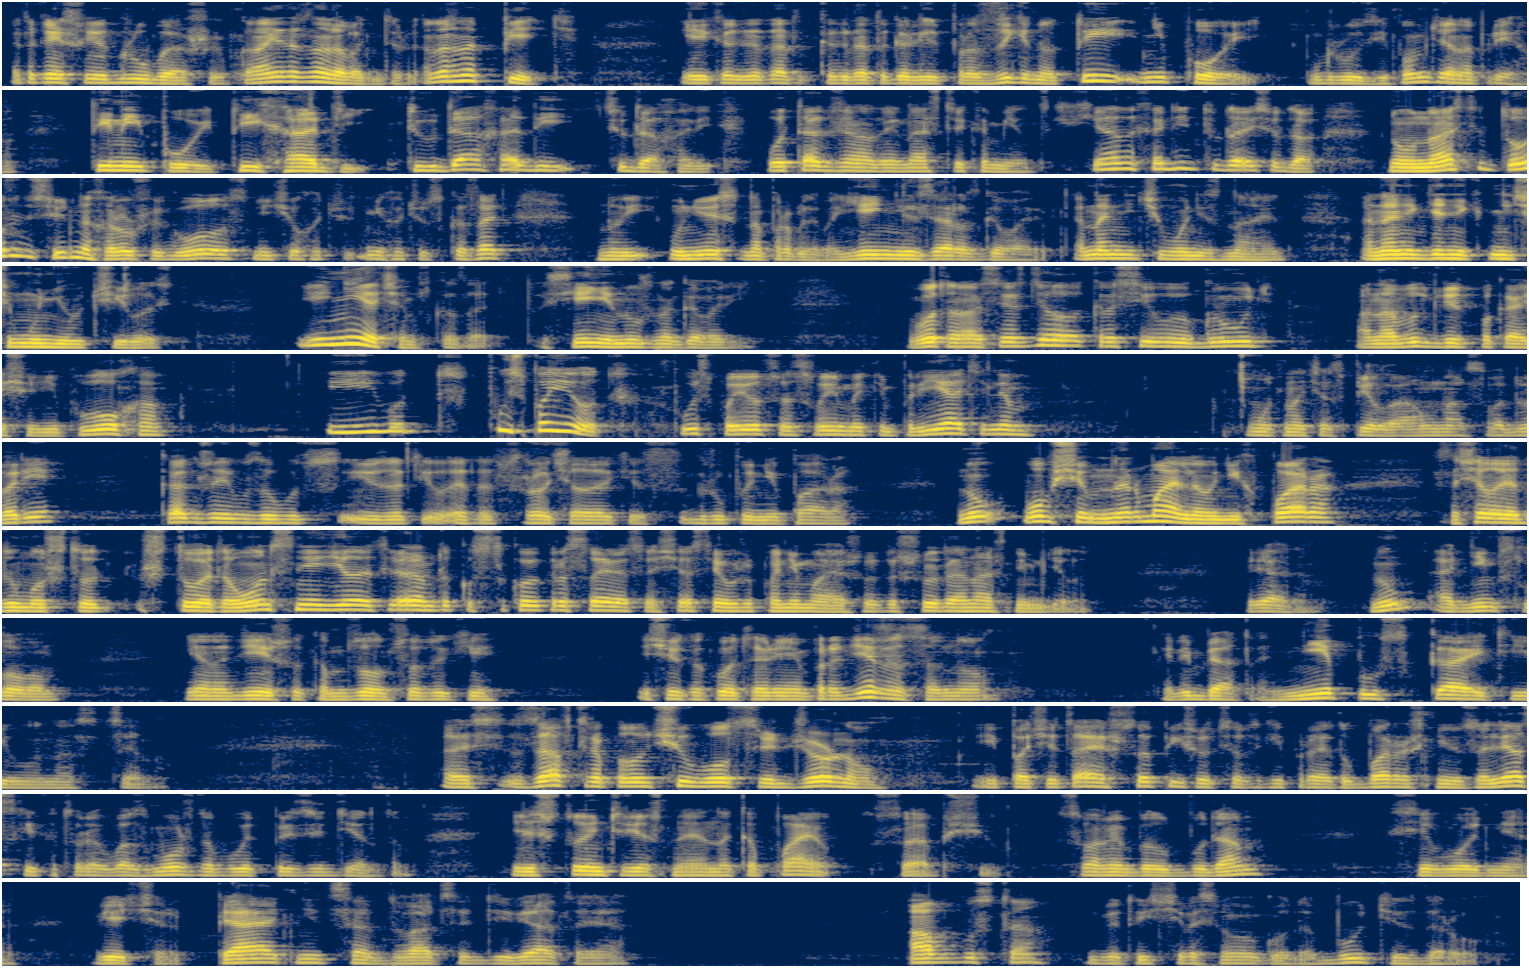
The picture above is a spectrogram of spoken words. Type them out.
Это, конечно, ее грубая ошибка. Она не должна давать интервью, она должна петь. И когда-то, когда-то говорили про Зыкину, ты не пой в Грузии. Помните, она приехала? Ты не пой, ты ходи. Туда ходи, сюда ходи. Вот так же надо и Насте Каменских. И надо ходить туда и сюда. Но у Насти тоже действительно хороший голос, ничего хочу, не хочу сказать. Но у нее есть одна проблема. Ей нельзя разговаривать. Она ничего не знает. Она нигде ни, ничему не училась. Ей не о чем сказать. То есть ей не нужно говорить. Вот она себе сделала красивую грудь. Она выглядит пока еще неплохо. И вот пусть поет. Пусть поет со своим этим приятелем. Вот она сейчас пела у нас во дворе – как же его зовут, этот второй человек из группы не пара? Ну, в общем, нормально у них пара. Сначала я думал, что, что это он с ней делает рядом такой, с такой красавицей, а сейчас я уже понимаю, что это что-то она с ним делает рядом. Ну, одним словом, я надеюсь, что Камзон все-таки еще какое-то время продержится, но, ребята, не пускайте его на сцену. А завтра получу Wall Street Journal – и почитаешь, что пишут все-таки про эту барышню из Аляски, которая, возможно, будет президентом. Или что интересное накопаю, сообщу. С вами был Будам. Сегодня вечер, пятница, 29 августа 2008 года. Будьте здоровы!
